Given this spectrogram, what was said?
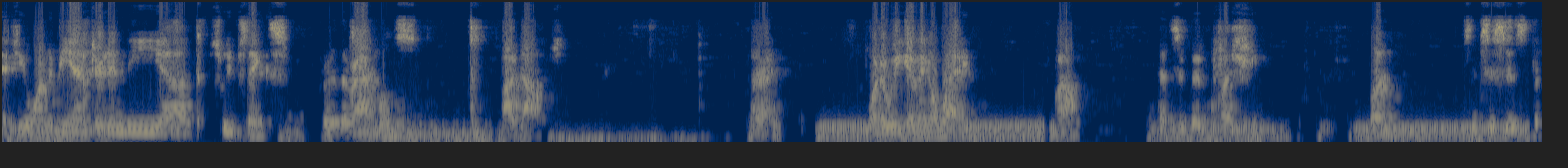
if you want to be entered in the uh, sweepstakes for the raffles, five dollars. All right. What are we giving away? Well, that's a good question. But since this is the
